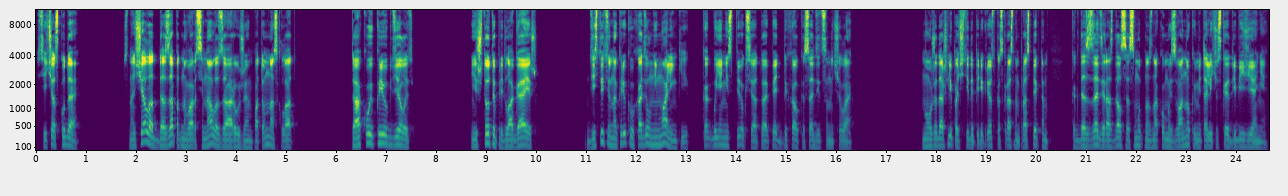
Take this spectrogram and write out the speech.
Сейчас куда? Сначала до западного арсенала за оружием, потом на склад. Такой крюк делать. И что ты предлагаешь? Действительно, крюк выходил не маленький. Как бы я не спекся, а то опять дыхалка садиться начала. Мы уже дошли почти до перекрестка с Красным проспектом, когда сзади раздался смутно знакомый звонок и металлическое дребезжание.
